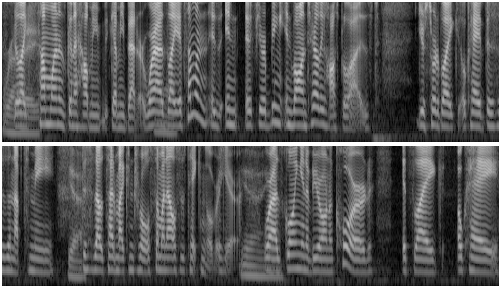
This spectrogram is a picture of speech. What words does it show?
You're like someone is going to help me get me better. Whereas like if someone is in if you're being involuntarily hospitalized, you're sort of like okay, this isn't up to me. Yeah. This is outside my control. Someone else is taking over here. Yeah, Whereas going in of your own accord, it's like okay,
